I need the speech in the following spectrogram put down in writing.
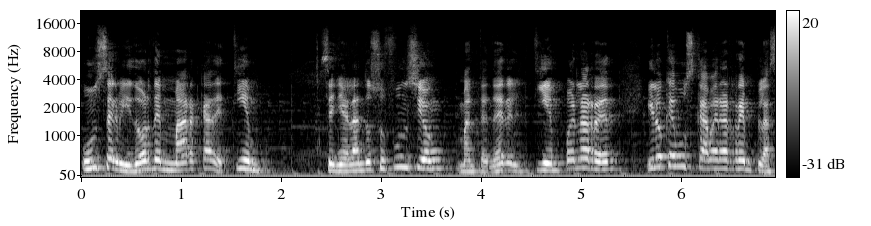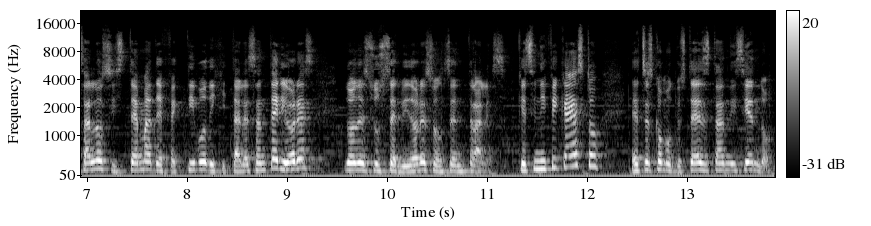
un servidor de marca de tiempo señalando su función, mantener el tiempo en la red, y lo que buscaba era reemplazar los sistemas de efectivo digitales anteriores, donde sus servidores son centrales. ¿Qué significa esto? Esto es como que ustedes están diciendo,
